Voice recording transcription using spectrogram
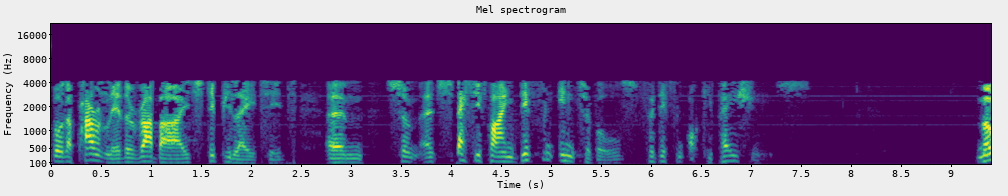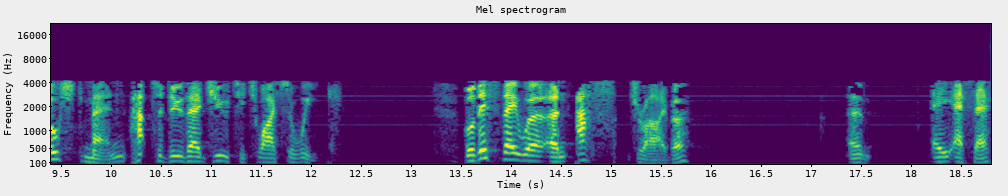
But apparently, the rabbis stipulated um, some uh, specifying different intervals for different occupations. Most men had to do their duty twice a week. But if they were an ass driver, um, ASS,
